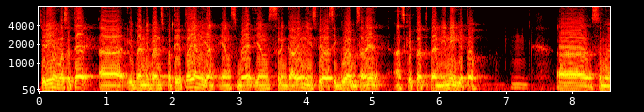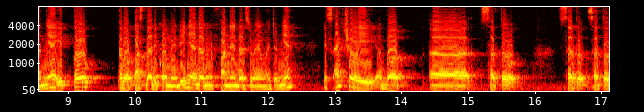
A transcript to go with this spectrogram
Jadi maksudnya eh, event-event seperti itu yang yang yang yang sering kali menginspirasi gue misalnya unscripted pen ini gitu Eh, sebenarnya itu terlepas dari komedinya dan funnya dan sebagainya macamnya it's actually about eh, satu satu satu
